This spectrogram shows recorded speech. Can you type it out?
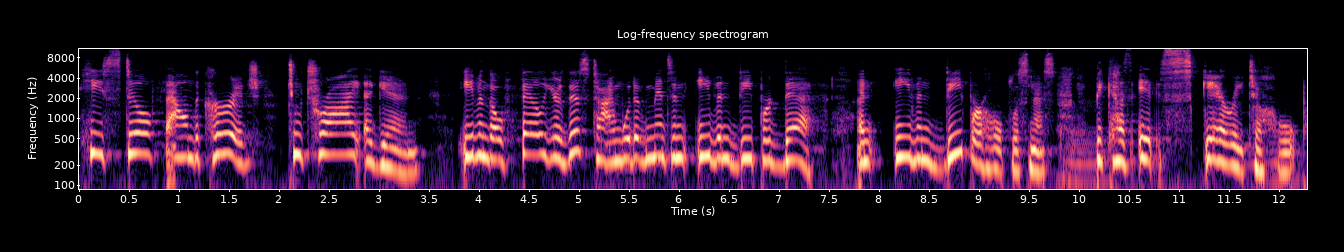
he still found the courage to try again, even though failure this time would have meant an even deeper death, an even deeper hopelessness, because it's scary to hope.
